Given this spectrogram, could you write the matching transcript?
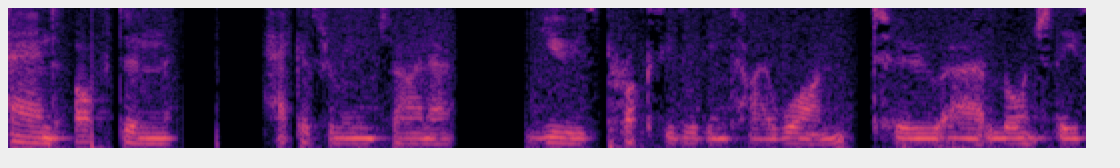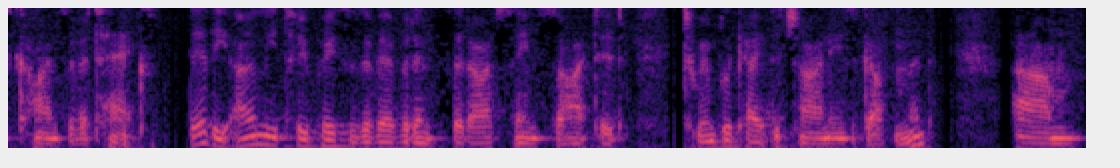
and often hackers from in China use proxies within Taiwan to uh, launch these kinds of attacks. They're the only two pieces of evidence that I've seen cited to implicate the Chinese government. Um,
